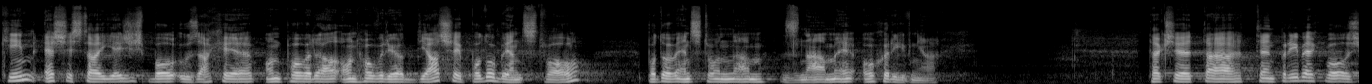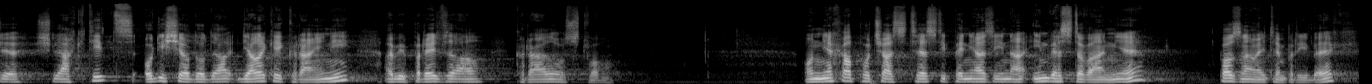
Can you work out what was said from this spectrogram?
Kým ešte stále Ježiš bol u Zacheja, on povedal, on hovoril ďalšie podobenstvo, podobenstvo nám známe o chrívniach. Takže tá, ten príbeh bol, že šľachtic odišiel do ďalekej krajiny, aby prevzal kráľovstvo. On nechal počas cesty peniazy na investovanie, poznáme ten príbeh,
